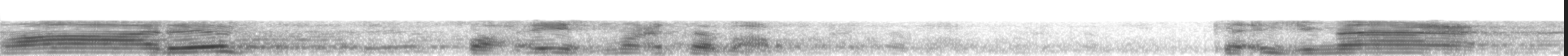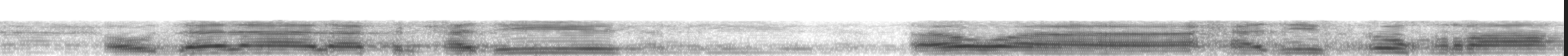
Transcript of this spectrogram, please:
صارف صحيح معتبر كإجماع أو دلالة في الحديث أو أحاديث أخرى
